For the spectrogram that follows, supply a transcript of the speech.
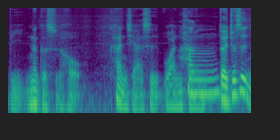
比那个时候看起来是完全棒对，就是你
